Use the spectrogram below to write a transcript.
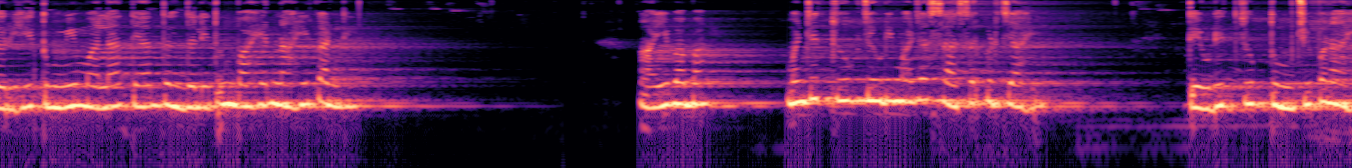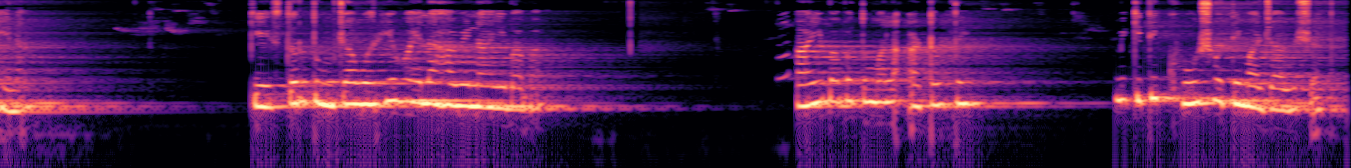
तरीही तुम्ही मला त्या दलदलीतून बाहेर नाही काढले. आई बाबा म्हणजे चूक जेवढी माझ्या सासरकडची आहे तेवढी चूक तुमची पण आहे ना? केस तर तुमच्यावरही व्हायला हवे नाही बाबा? आई बाबा तुम्हाला आठवते मी किती खुश होते माझ्या आयुष्यात.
